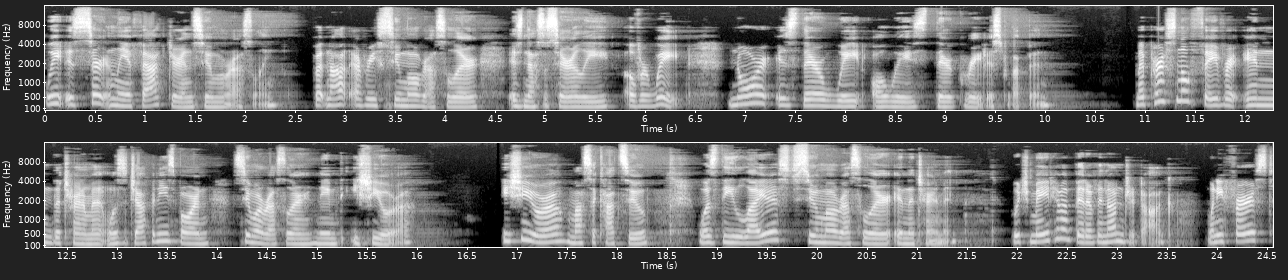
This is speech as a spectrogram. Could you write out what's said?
Weight is certainly a factor in sumo wrestling, but not every sumo wrestler is necessarily overweight, nor is their weight always their greatest weapon. My personal favorite in the tournament was a Japanese born sumo wrestler named Ishiura. Ishiura Masakatsu was the lightest sumo wrestler in the tournament, which made him a bit of an underdog. When he first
